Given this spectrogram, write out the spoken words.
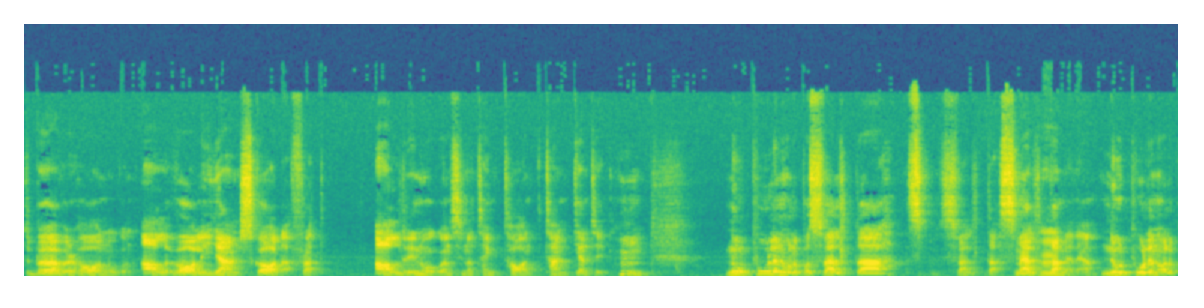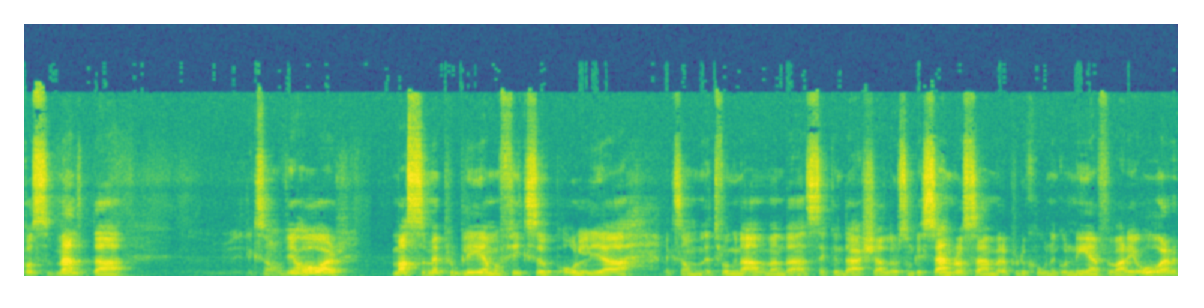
Du behöver ha någon allvarlig hjärnskada för att aldrig någonsin har tänkt ta tanken typ hmm, Nordpolen håller på att svälta, svälta, smälta menar jag. Nordpolen håller på att smälta. Liksom, vi har massor med problem att fixa upp olja. Liksom, är tvungna att använda sekundärkällor som blir sämre och sämre. Produktionen går ner för varje år.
